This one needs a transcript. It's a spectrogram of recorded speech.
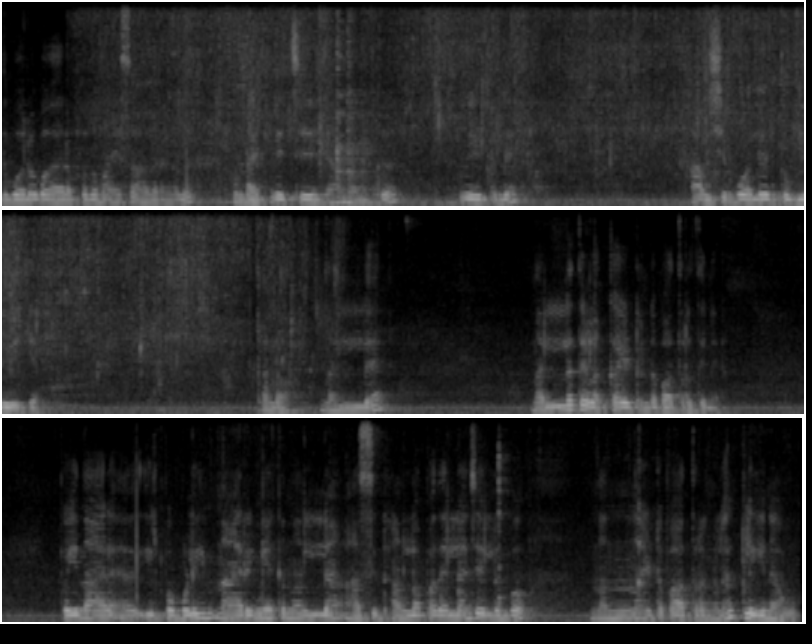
ഇതുപോലെ ഉപകാരപ്രദമായ സാധനങ്ങൾ ഉണ്ടാക്കി വെച്ച് കഴിഞ്ഞാൽ നമുക്ക് വീട്ടിൽ ആവശ്യം പോലെ എടുത്ത് ഉപയോഗിക്കാം. കണ്ടോ? നല്ല നല്ല തിളക്കായിട്ടുണ്ട് പാത്രത്തിന്. അപ്പോൾ ഈ നാര ഇരുപ്പമ്പുളിയും നാരങ്ങയൊക്കെ നല്ല ആസിഡാണല്ലോ അപ്പോൾ അതെല്ലാം ചെല്ലുമ്പോൾ നന്നായിട്ട് പാത്രങ്ങൾ ക്ലീൻ ആവും.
